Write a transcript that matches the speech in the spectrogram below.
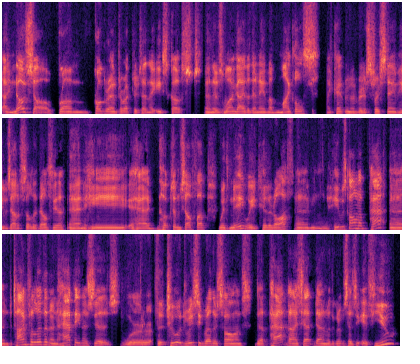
I know so from program directors on the East Coast. And there's one guy by the name of Michaels. I can't remember his first name. He was out of Philadelphia and he had hooked himself up with me. We hit it off and he was calling up Pat. And Time for Living and Happiness Is were the two Addrisi Brothers songs that Pat and I sat down with the group and says, if you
